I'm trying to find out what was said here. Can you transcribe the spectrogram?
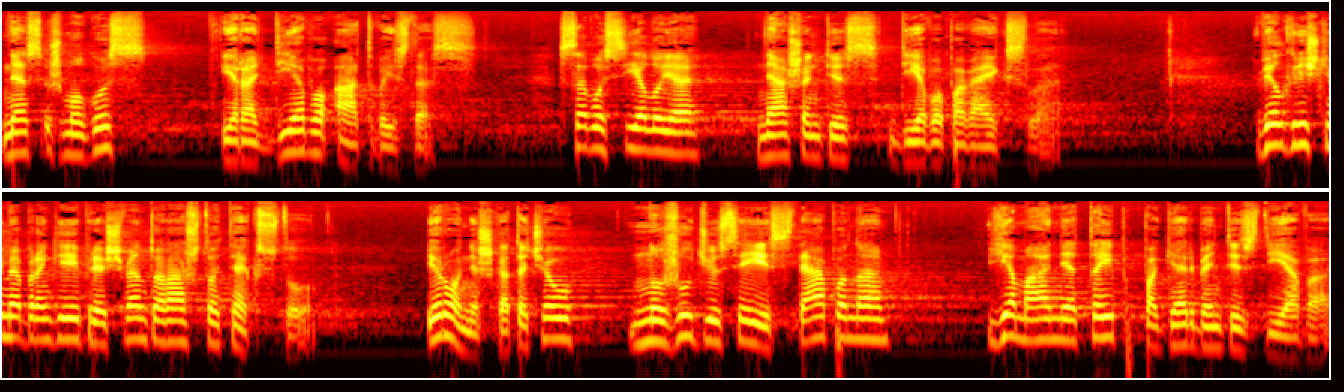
Nes žmogus yra Dievo atvaizdas, savo sieloje nešantis Dievo paveikslą. Vėl grįžkime brangiai prie švento rašto tekstų. Ironiška, tačiau nužudžiusiai Steponą, jie mane taip pagerbintis Dievą.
